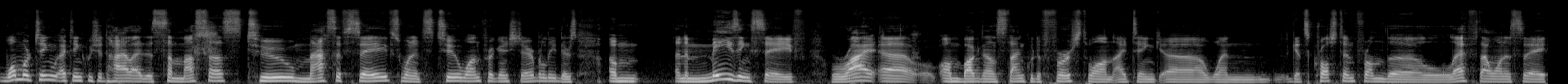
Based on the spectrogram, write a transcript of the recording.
one more thing I think we should highlight is Samassa's two massive saves when it's 2 1 for against Eberly. There's um, an amazing save right uh, on Bogdan Stancu, the first one, I think, uh, when it gets crossed in from the left, I want to say,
